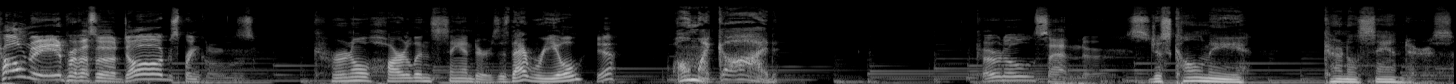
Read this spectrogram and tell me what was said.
Call me Professor Dog Sprinkles. Colonel Harlan Sanders. Is that real? Yeah. Oh my god. Colonel Sanders. Just call me Colonel Sanders.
